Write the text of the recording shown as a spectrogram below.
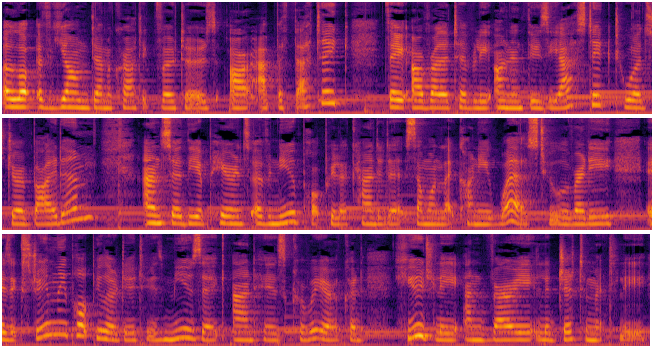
A lot of young Democratic voters are apathetic, they are relatively unenthusiastic towards Joe Biden, and so the appearance of a new popular candidate, someone like Kanye West, who already is extremely popular due to his music and his career, could hugely and very legitimately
